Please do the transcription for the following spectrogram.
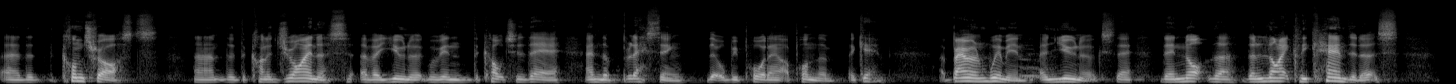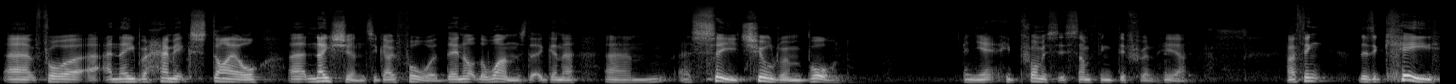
uh, the contrasts, um, the, the kind of dryness of a eunuch within the culture there, and the blessing that will be poured out upon them. Again, barren women and eunuchs, they're, they're not the, the likely candidates uh, for an Abrahamic style uh, nation to go forward. They're not the ones that are going to um, see children born. And yet, he promises something different here. I think there's a key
